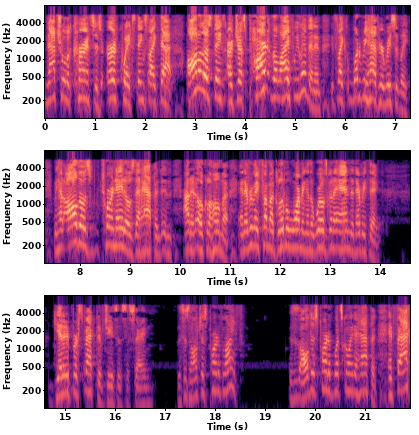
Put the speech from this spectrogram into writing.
natural occurrences, earthquakes, things like that. All of those things are just part of the life we live in. And it's like, what did we have here recently? We had all those tornadoes that happened in, out in Oklahoma. And everybody's talking about global warming and the world's going to end and everything. Get it in perspective, Jesus is saying. This is all just part of life. This is all just part of what's going to happen. In fact,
